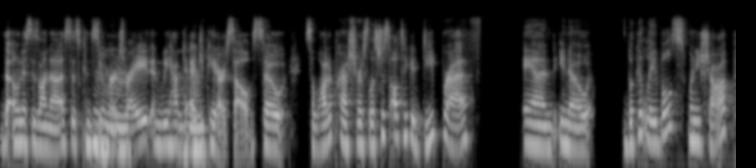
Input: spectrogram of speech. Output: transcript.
the onus is on us as consumers, mm-hmm. right? And we have mm-hmm. to educate ourselves. So it's a lot of pressure. So let's just all take a deep breath and, you know, look at labels when you shop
